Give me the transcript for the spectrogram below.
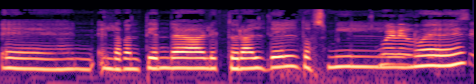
en, en la contienda electoral del 2009, sí.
